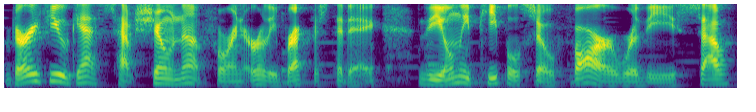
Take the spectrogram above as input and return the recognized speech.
Very few guests have shown up for an early breakfast today. The only people so far were the South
